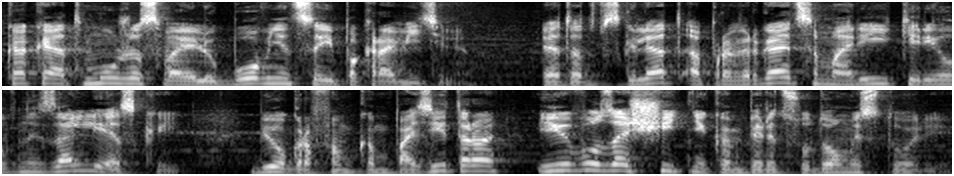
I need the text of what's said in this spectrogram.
как и от мужа своей любовницы и покровителя – этот взгляд опровергается Марией Кирилловной Залеской, биографом композитора и его защитником перед судом истории.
